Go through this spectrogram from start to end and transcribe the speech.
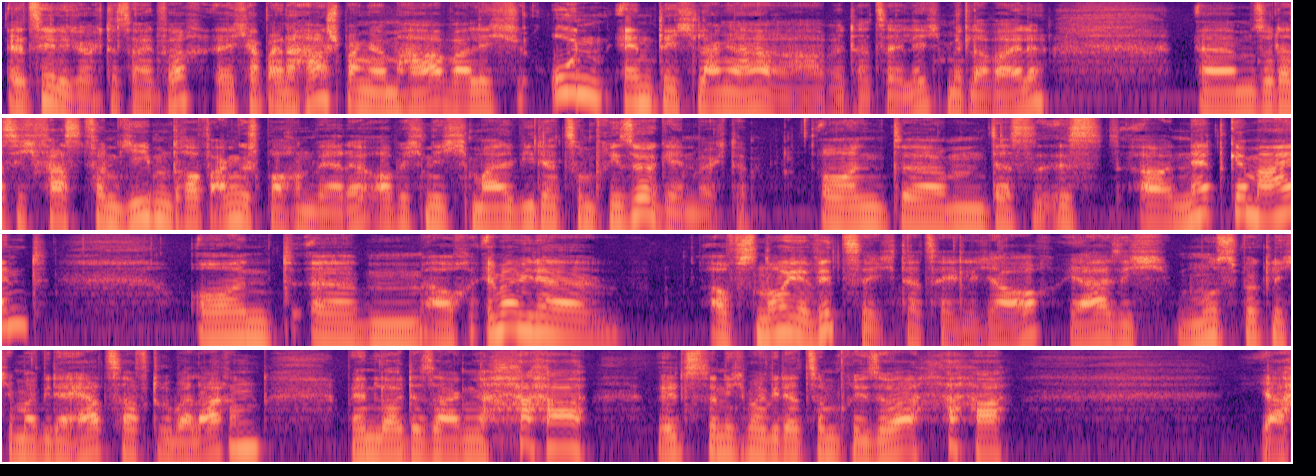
erzähle ich euch das einfach. Ich habe eine Haarspange im Haar, weil ich unendlich lange Haare habe tatsächlich mittlerweile. Ähm, sodass ich fast von jedem drauf angesprochen werde, ob ich nicht mal wieder zum Friseur gehen möchte. Und ähm, das ist äh, nett gemeint und ähm, auch immer wieder aufs Neue witzig tatsächlich auch. Ja, also ich muss wirklich immer wieder herzhaft drüber lachen, wenn Leute sagen, haha, willst du nicht mal wieder zum Friseur? Haha, ja,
